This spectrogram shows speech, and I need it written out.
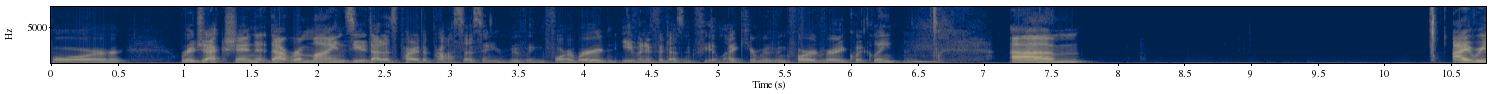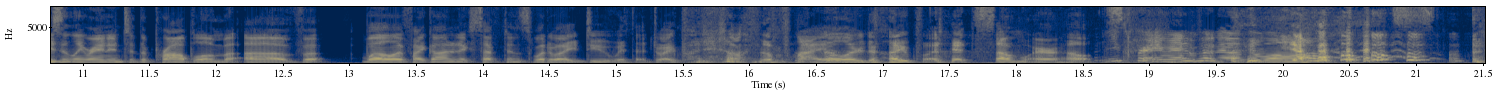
for rejection that reminds you that it's part of the process and you're moving forward even if it doesn't feel like you're moving forward very quickly Mhm. um, I recently ran into the problem of well, if I got an acceptance, what do I do with it? Do I put it on the pile or do I put it somewhere else? You frame it and put it on the wall. Yes.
